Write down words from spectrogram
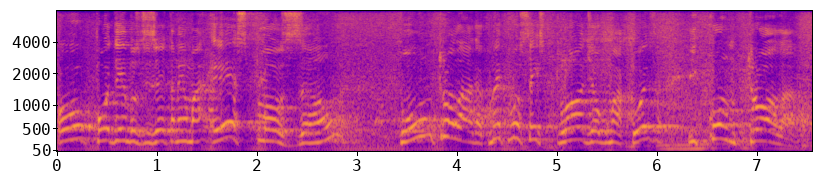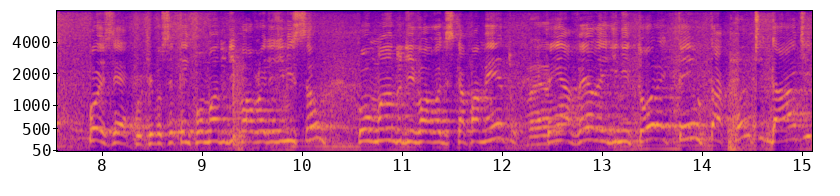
Ou podemos dizer também uma explosão controlada. Como é que você explode alguma coisa e controla? Pois é, porque você tem comando de válvula de admissão, comando de válvula de escapamento, vela. tem a vela ignitora e tem a quantidade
